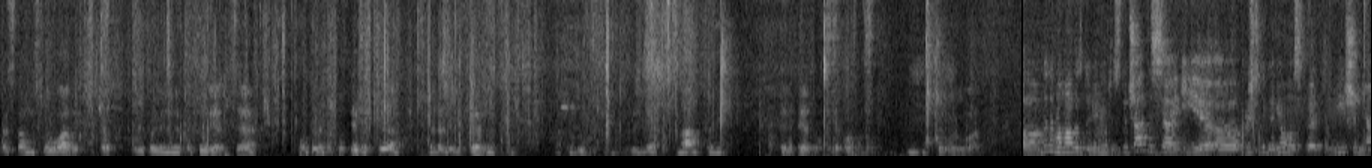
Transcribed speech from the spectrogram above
представницької влади під час Великої війни не працює, це, ну, це не стильно, це не додає впевненості нашим виборцям, додає нам самим авторитету як органу місцевої влади. Ми намагалися до нього достучатися і е, прийшли до нього з проєктом рішення.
